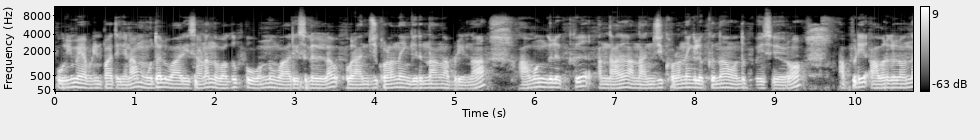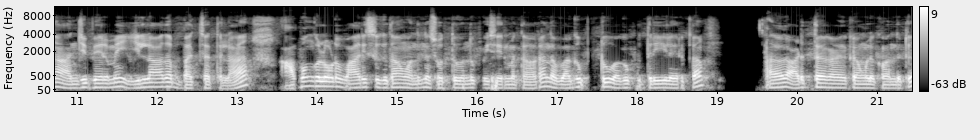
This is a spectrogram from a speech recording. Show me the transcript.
உரிமை அப்படின்னு பார்த்தீங்கன்னா முதல் வாரிசான அந்த வகுப்பு ஒன்று வாரிசுகளில் ஒரு அஞ்சு குழந்தைங்க இருந்தாங்க அப்படின்னா அவங்களுக்கு அந்த அதாவது அந்த அஞ்சு குழந்தைங்களுக்கு தான் வந்து போய் சேரும். அப்படி அவர்கள் வந்து அஞ்சு பேருமே இல்லாத பட்சத்தில் அவங்களோட வாரிசுக்கு தான் வந்து இந்த சொத்து வந்து போய் சேருமே தவிர அந்த வகுப்பு டூ வகுப்பு த்ரீயில் இருக்க அதாவது அடுத்த இருக்கிறவங்களுக்கு வந்துட்டு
